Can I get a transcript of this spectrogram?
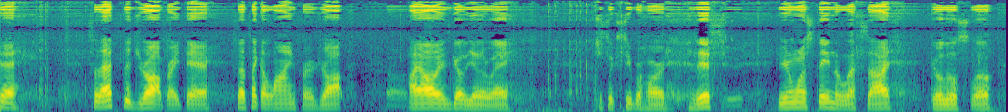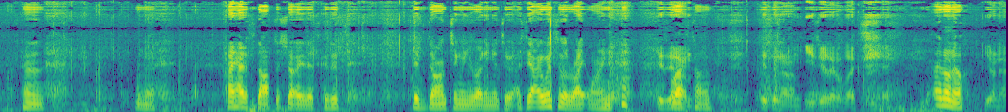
Okay, so that's the drop right there. So that's like a line for a drop. Um, I always go the other way. Just looks super hard. This, dude. you're gonna want to stay in the left side. Go a little slow. And I'm gonna- I had to stop to show you this because it's it's daunting when you're running into it. I see. I went to the right line Is it last um, time. is it um easier than it looks? I don't know. you don't know.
